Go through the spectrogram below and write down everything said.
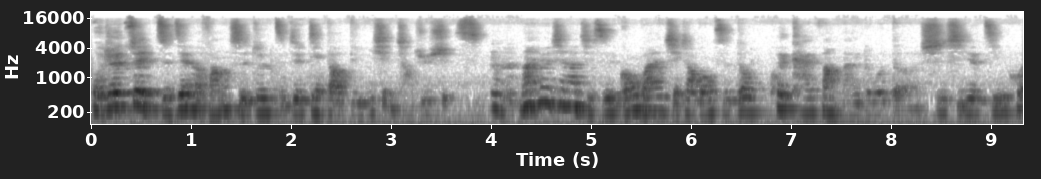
我觉得最直接的方式就是直接进到第一现场去学习。嗯，那因为现在其实公关、协销公司都会开放蛮多的实习的机会，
